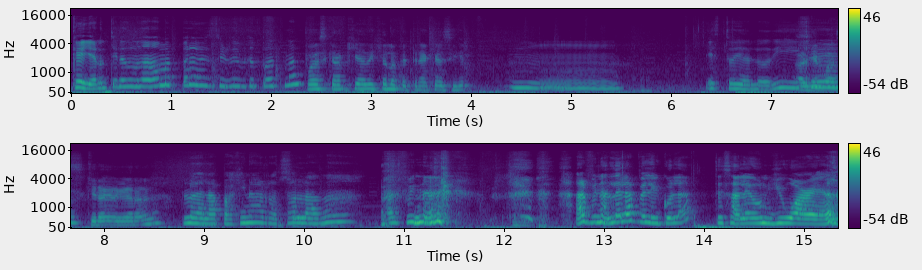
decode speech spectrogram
Que ya no tienes nada más para decir de The Batman. pues creo que ya dije lo que tenía que decir. Mm, esto ya lo dije. ¿Alguien más quiere agregar algo? Lo de la página de rata alada. Al final. al final de la película te sale un URL.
